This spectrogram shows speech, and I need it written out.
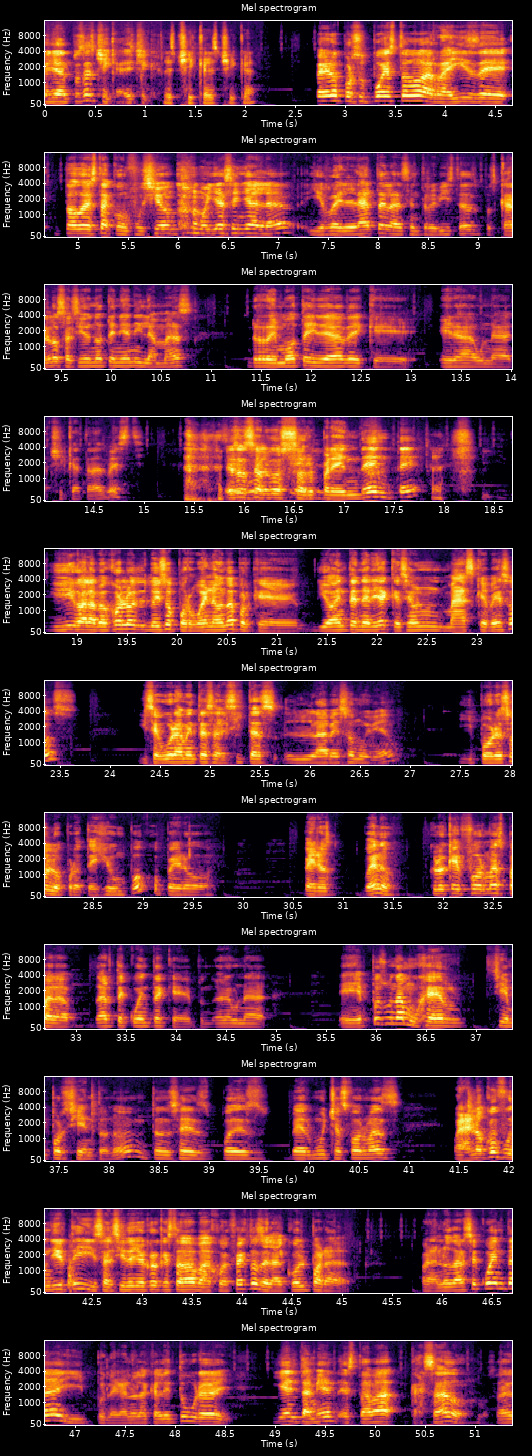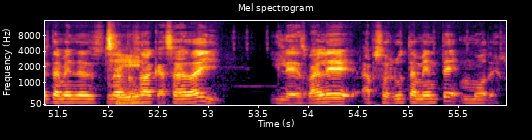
ella, pues es chica, es chica. Es chica, es chica. Pero por supuesto, a raíz de toda esta confusión, como ella señala y relata en las entrevistas, pues Carlos Salcido no tenía ni la más remota idea de que era una chica transvesti. Eso es algo sorprendente. Y digo, a lo mejor lo, lo hizo por buena onda porque yo entendería que sean más que besos. Y seguramente Salsitas la besó muy bien. Y por eso lo protegió un poco, pero... Pero bueno, creo que hay formas para darte cuenta que pues, no era una... eh, pues una mujer 100%, ¿no? Entonces puedes ver muchas formas para no confundirte y Salcido yo creo que estaba bajo efectos del alcohol para, para no darse cuenta y pues le ganó la calentura y, y él también estaba casado, o sea, él también es una Sí. persona casada y, y les vale absolutamente moder.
